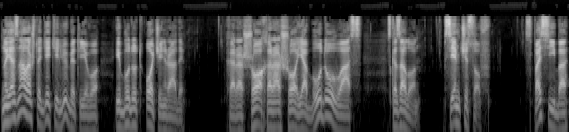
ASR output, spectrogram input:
но я знала, что дети любят его и будут очень рады. «Хорошо, хорошо, я буду у вас», — сказал он, — «в семь часов». «Спасибо.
